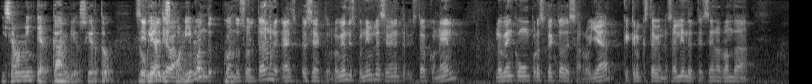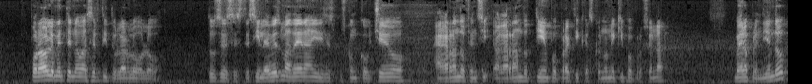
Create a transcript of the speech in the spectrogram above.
hicieron un intercambio, ¿cierto? ¿Lo vieron disponible? Cuando, cuando soltaron, exacto, lo vieron disponible, se habían entrevistado con él, lo ven como un prospecto a desarrollar, que creo que está bien. O sea, alguien de tercera ronda probablemente no va a ser titular luego, luego. Entonces, este, si le ves madera y dices, pues con cocheo, agarrando, agarrando tiempo, prácticas con un equipo profesional, va a ir aprendiendo.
